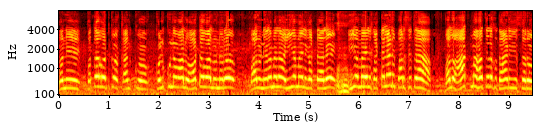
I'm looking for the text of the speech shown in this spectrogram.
కొన్ని కొత్త కొట్టుకో కొనుక్కున్న వాళ్ళు ఆటో వాళ్ళు ఉన్నారు. వాళ్ళు నెల నెల ఈఎంఐలు కట్టాలి. ఈఎంఐలు కట్టలేని పరిస్థితి వాళ్ళు ఆత్మహత్యలకు దాడి ఇస్తారు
